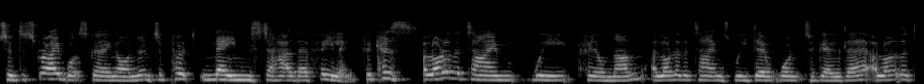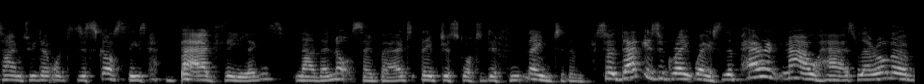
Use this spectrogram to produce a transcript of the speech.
to describe what's going on and to put names to how they're feeling. Because a lot of the time we feel numb, a lot of the times we don't want to go there, a lot of the times we don't want to discuss these bad feelings. Now they're not so bad, they've just got a different name to them. So that is a great way. So the parent now has, they're on a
